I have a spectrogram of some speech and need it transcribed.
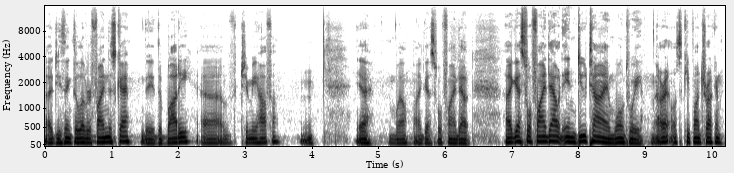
Uh, do you think they'll ever find this guy, the the body of Jimmy Hoffa? Mm. Yeah. Well, I guess we'll find out. I guess we'll find out in due time, won't we? All right, let's keep on trucking.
